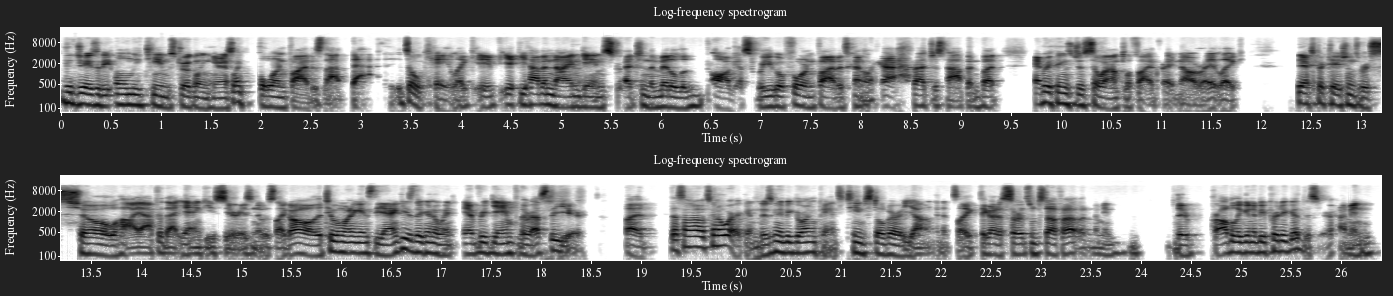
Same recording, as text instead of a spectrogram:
the Jays are the only team struggling here. It's like four and five is that bad. It's okay. Like if, if you have a nine game stretch in the middle of August where you go four and five, it's kind of like, ah, that just happened. But everything's just so amplified right now, right? Like the expectations were so high after that Yankees series. And it was like, oh, the two and one against the Yankees, they're going to win every game for the rest of the year. But that's not how it's going to work. And there's going to be growing pains. The team's still very young. And it's like they got to sort some stuff out. And I mean, they're probably going to be pretty good this year. I mean,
